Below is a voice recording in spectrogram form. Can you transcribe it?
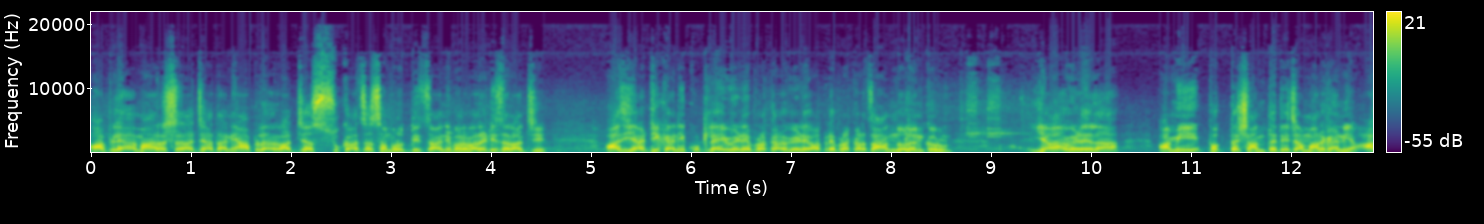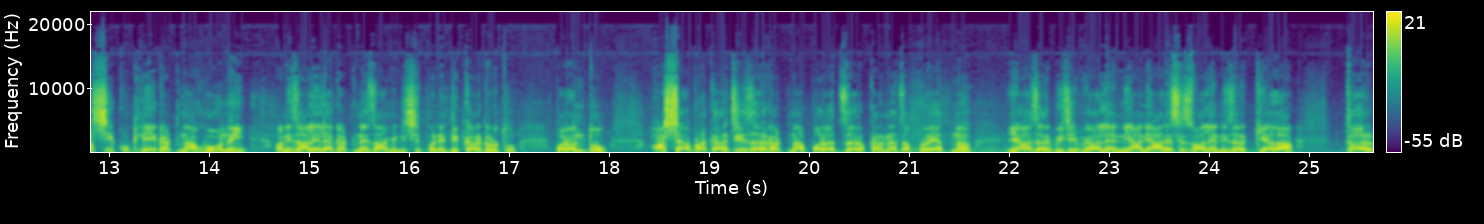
आपल्या महाराष्ट्र राज्यात आणि आपलं राज्य सुखाचं समृद्धीचं आणि भरभराटीचं राज्य आहे. आज या ठिकाणी कुठल्याही वेळे प्रकार वेडेवाकडे प्रकारचं आंदोलन करून या वेळेला आम्ही फक्त शांततेच्या मार्गाने अशी कुठलीही घटना होऊ नये आणि झालेल्या घटनेचा आम्ही निश्चितपणे धिक्कार करतो. परंतु अशा प्रकारची जर घटना परत जर करण्याचा प्रयत्न या जर बी जे पीवाल्यांनी आणि आर एस एसवाल्यांनी जर केला तर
